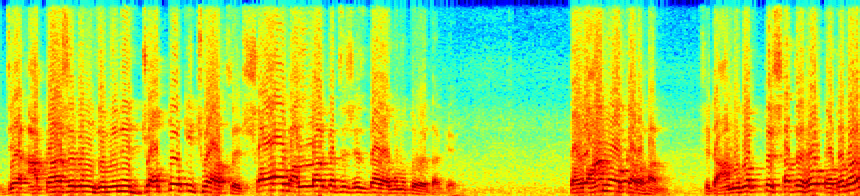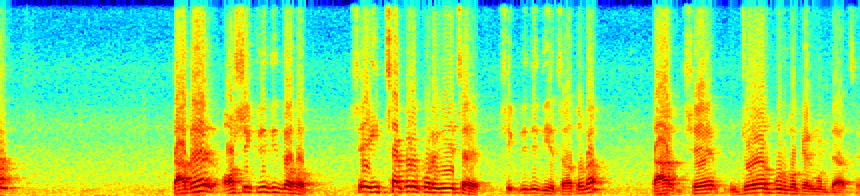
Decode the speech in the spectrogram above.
যে আকাশ এবং জমিনে যত কিছু আছে, সব আল্লাহর কাছে সেজদায় অবনত হয়ে থাকে। তাও আন ওয়াকারহান সেটা আনুগত্যের সাথে হোক অথবা তাদের অস্বীকৃতিতে হোক, সে ইচ্ছা করে করে নিয়েছে, স্বীকৃতি দিয়েছে, অথবা তার, সে জোরপূর্বকের মধ্যে আছে।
